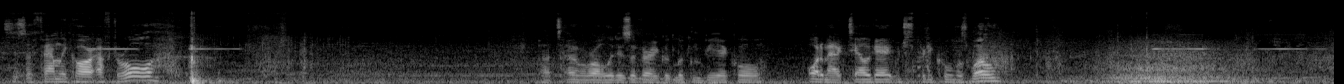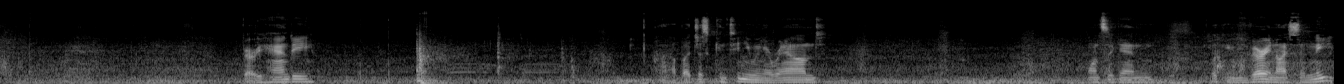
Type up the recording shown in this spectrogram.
This is a family car after all. But overall, it is a very good looking vehicle. Automatic tailgate, which is pretty cool as well. Very handy. Uh, but just continuing around, once again, looking very nice and neat.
